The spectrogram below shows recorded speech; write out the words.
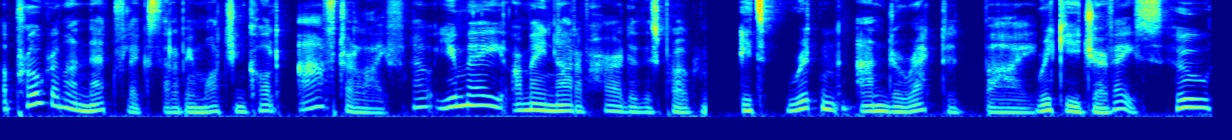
a program on Netflix that I've been watching called Afterlife. Now, you may or may not have heard of this program. It's written and directed by Ricky Gervais, who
